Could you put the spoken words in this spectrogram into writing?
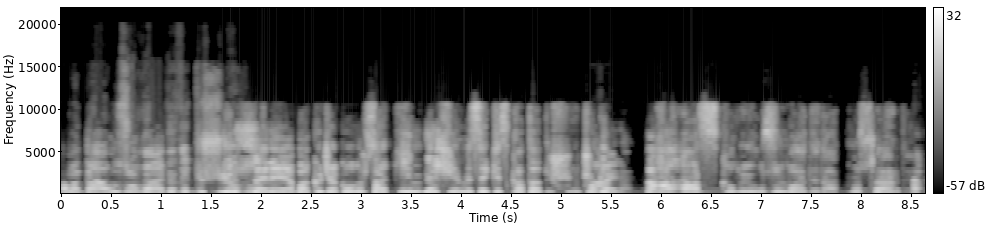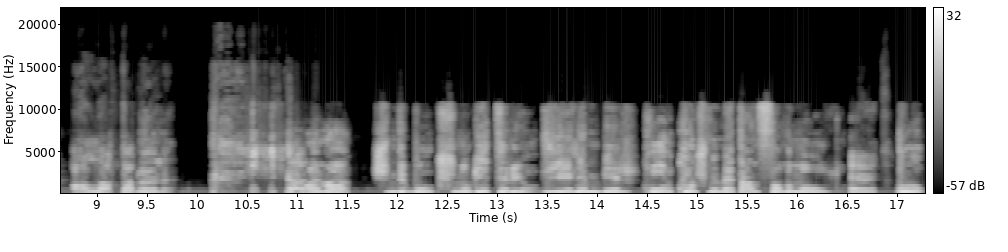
Ama daha uzun vadede düşüyor 100 bu. seneye bakacak olursak 25-28 kata düşüyor. Çünkü Aynen. daha az kalıyor uzun vadede atmosferde. Allah'tan öyle. yani Ama şimdi bu şunu getiriyor. Diyelim bir korkunç bir metan salımı oldu. evet. Bu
